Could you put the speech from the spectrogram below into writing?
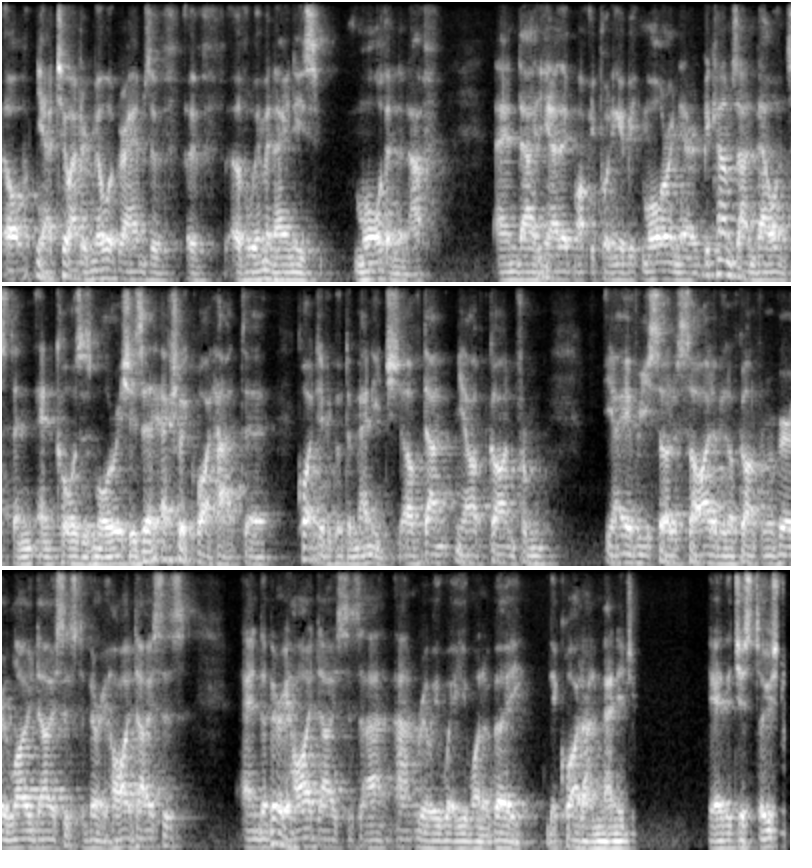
or, you know, 200 milligrams of, of, of limonene is more than enough and uh, you know they might be putting a bit more in there. It becomes unbalanced and, and causes more issues. It's actually quite hard to, quite difficult to manage. I've done, you know, I've gone from, you know, every sort of side of it. I've gone from a very low doses to very high doses, and the very high doses aren't, aren't really where you want to be. They're quite unmanageable. Yeah, they're just too strong.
